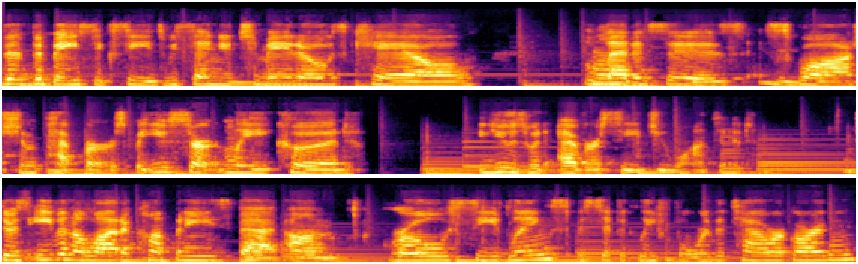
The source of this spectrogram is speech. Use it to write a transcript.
the, the basic seeds. We send you tomatoes, kale, lettuces, hmm. squash, and peppers, but you certainly could use whatever seeds you wanted. There's even a lot of companies that um, grow seedlings specifically for the tower garden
